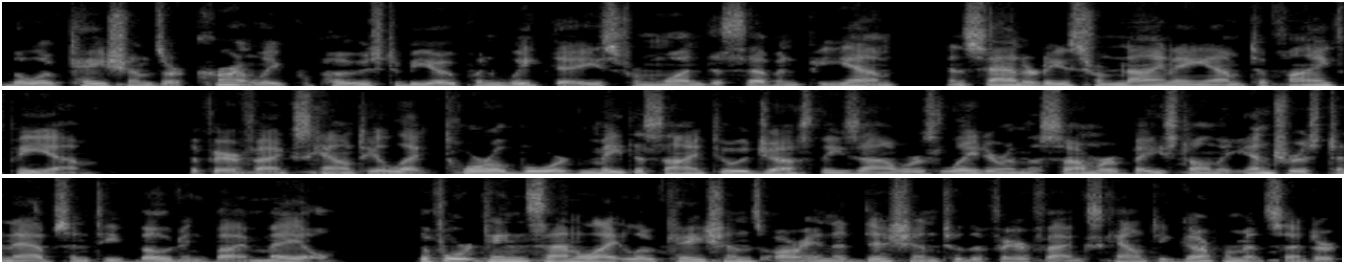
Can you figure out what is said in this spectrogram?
the locations are currently proposed to be open weekdays from 1 to 7 p.m. and Saturdays from 9 a.m. to 5 p.m. The Fairfax County Electoral Board may decide to adjust these hours later in the summer based on the interest in absentee voting by mail. The 14 satellite locations are in addition to the Fairfax County Government Center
